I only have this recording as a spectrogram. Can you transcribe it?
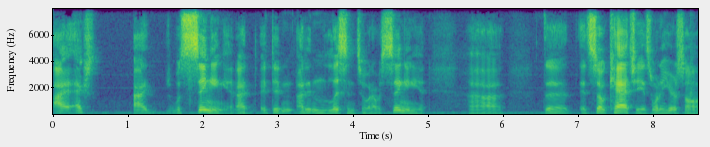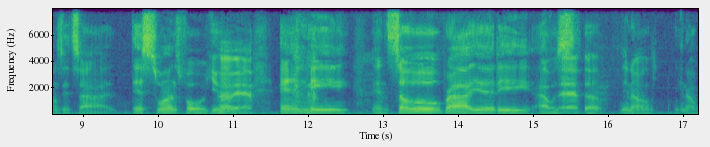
I actually I was singing it. I it didn't I didn't listen to it. I was singing it. Uh the it's so catchy. It's one of your songs. It's uh this one's for you oh yeah, and me and sobriety. I was Yeah. uh, you know, you know,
